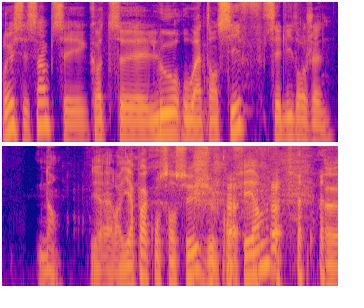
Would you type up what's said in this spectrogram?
Oui, c'est simple. C'est quand c'est lourd ou intensif, c'est l'hydrogène. Non. Alors, il n'y a pas consensus, je le confirme. Euh,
